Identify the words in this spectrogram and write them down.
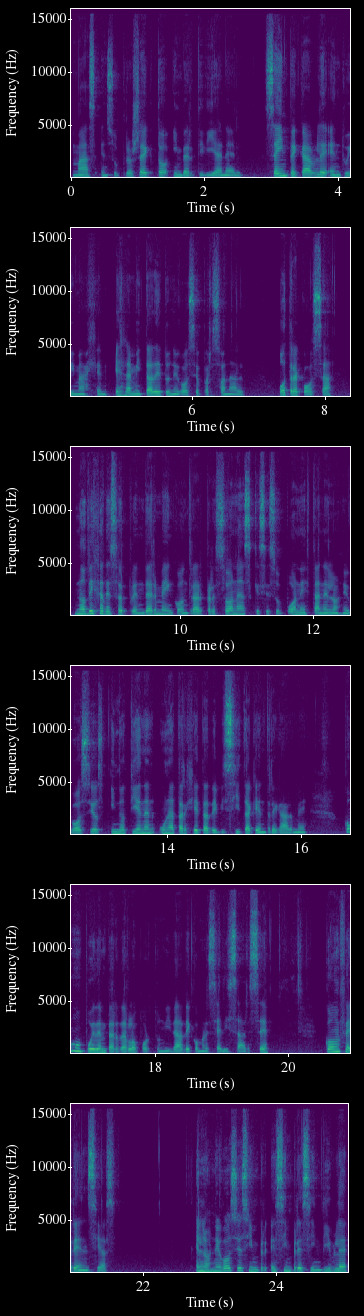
más en su proyecto, invertiría en él. Sé impecable en tu imagen, es la mitad de tu negocio personal. Otra cosa, no deja de sorprenderme encontrar personas que se supone están en los negocios y no tienen una tarjeta de visita que entregarme. ¿Cómo pueden perder la oportunidad de comercializarse? Conferencias. En los negocios es imprescindible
